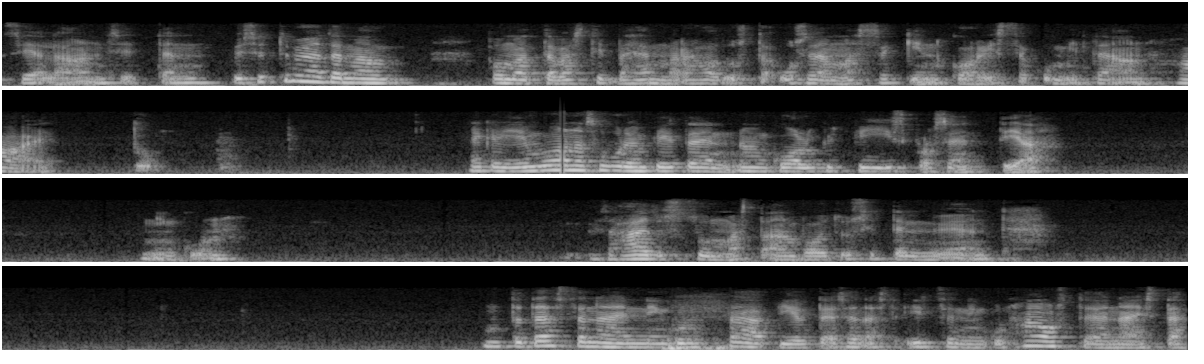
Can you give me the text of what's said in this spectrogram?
siellä on sitten pystytty myöntämään huomattavasti vähemmän rahoitusta useammassakin korissa kuin mitä on haettu. Ja vuonna suurin piirtein noin 35 prosenttia niin kuin, haetussummasta on voitu sitten myöntää. Mutta tässä näin niin kuin pääpiirteisen tästä itse niin kuin hausta ja näistä,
